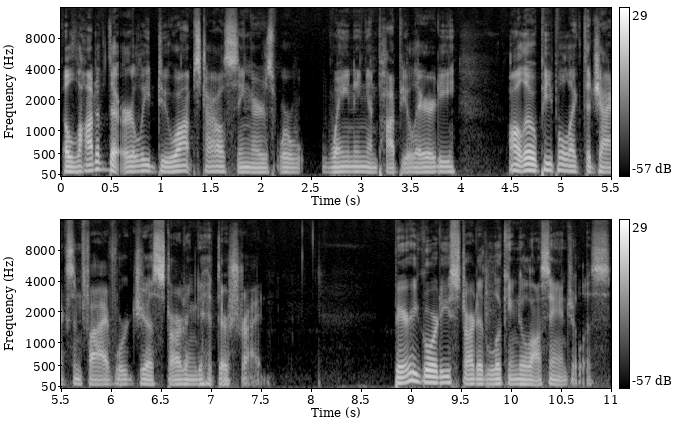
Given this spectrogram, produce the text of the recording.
A lot of the early doo wop style singers were waning in popularity, although people like the Jackson Five were just starting to hit their stride. Berry Gordy started looking to Los Angeles.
